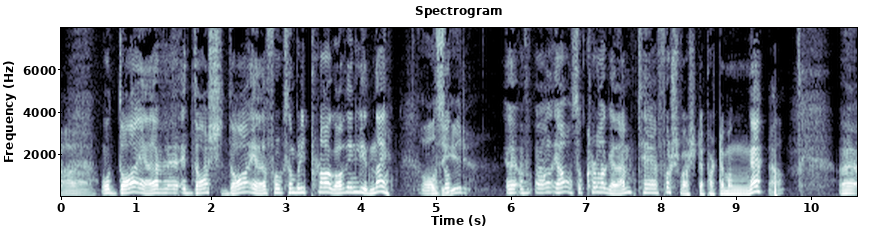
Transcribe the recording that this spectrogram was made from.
Ja, ja, ja. Og da er, det, da, da er det folk som blir plaga av den lyden der. Og Og så- dyr. Eh, Ja, og så klager de til Forsvarsdepartementet. Ja. Eh,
